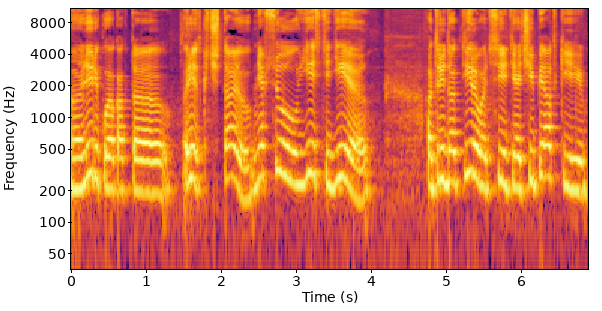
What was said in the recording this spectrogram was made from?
Э, лирику я как-то редко читаю. У меня все есть идея отредактировать все эти очепятки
